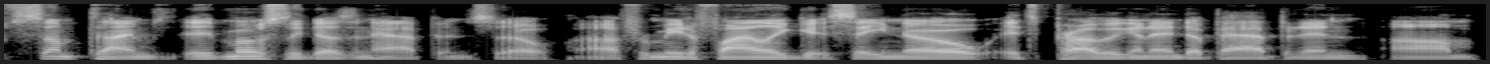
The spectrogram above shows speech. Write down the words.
sometimes it mostly doesn't happen. So uh, for me to finally get say no, it's probably going to end up happening. Um,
